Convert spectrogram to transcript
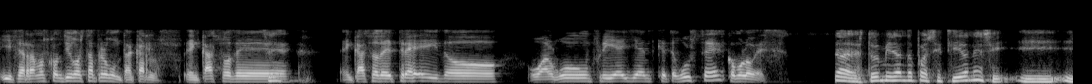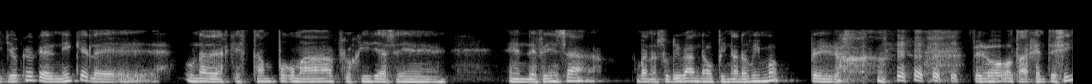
y, cerramos contigo esta pregunta, Carlos. En caso de, sí. en caso de trade o, o algún free agent que te guste, ¿cómo lo ves? Claro, estoy mirando posiciones y, y, y, yo creo que el níquel es una de las que está un poco más flojillas en, en defensa. Bueno, Sullivan no opina lo mismo, pero, pero otra gente sí.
